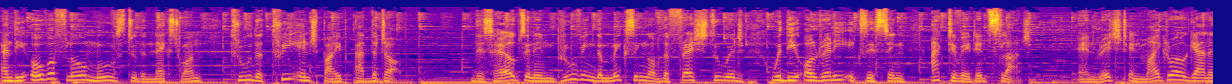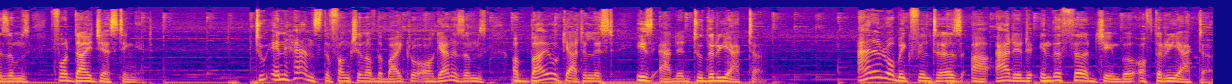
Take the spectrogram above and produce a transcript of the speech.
and the overflow moves to the next one through the 3-inch pipe at the top. This helps in improving the mixing of the fresh sewage with the already existing activated sludge, enriched in microorganisms for digesting it. To enhance the function of the microorganisms, a biocatalyst is added to the reactor. Anaerobic filters are added in the third chamber of the reactor.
